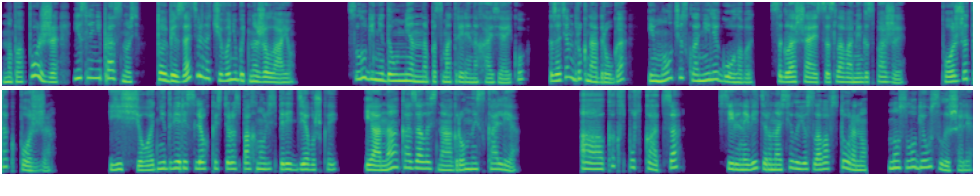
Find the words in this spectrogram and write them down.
Но попозже, если не проснусь, то обязательно чего-нибудь нажелаю». Слуги недоуменно посмотрели на хозяйку, затем друг на друга и молча склонили головы, соглашаясь со словами госпожи. Позже так позже. Еще одни двери с легкостью распахнулись перед девушкой, и она оказалась на огромной скале. «А как спускаться?» Сильный ветер уносил ее слова в сторону, но слуги услышали.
